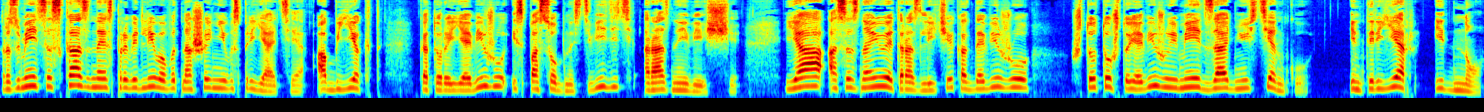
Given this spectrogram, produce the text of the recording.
Разумеется, сказанное справедливо в отношении восприятия. Объект, который я вижу, и способность видеть разные вещи. Я осознаю это различие, когда вижу, что то, что я вижу, имеет заднюю стенку, интерьер и дно,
